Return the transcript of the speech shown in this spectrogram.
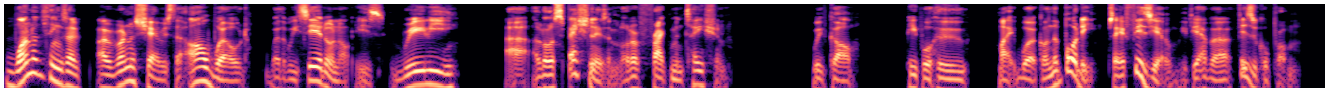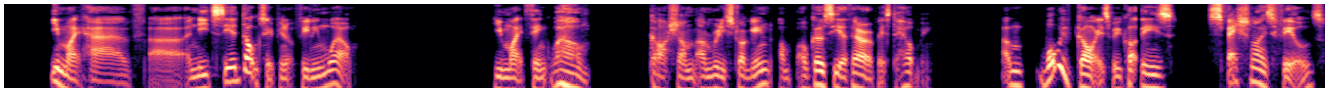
One of the things I, I want to share is that our world, whether we see it or not, is really uh, a lot of specialism, a lot of fragmentation. We've got people who might work on the body, say a physio, if you have a physical problem. You might have uh, a need to see a doctor if you're not feeling well. You might think, well, gosh, I'm, I'm really struggling. I'll, I'll go see a therapist to help me. Um, what we've got is we've got these specialized fields,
